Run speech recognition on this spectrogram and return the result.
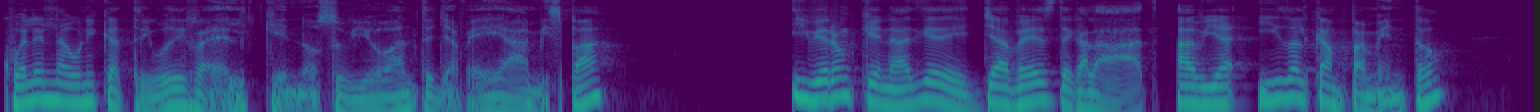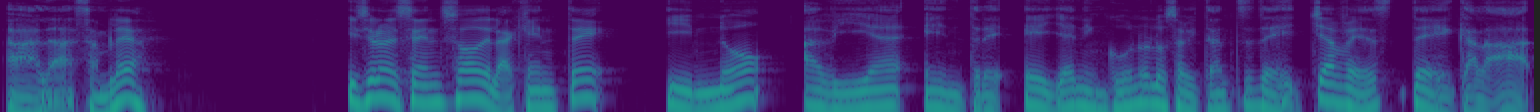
¿cuál es la única tribu de Israel que no subió ante Yahvé a Mizpah? Y vieron que nadie de Yahvé de Galaad había ido al campamento a la asamblea. Hicieron el censo de la gente y no había entre ella ninguno de los habitantes de Yahvéz de Galaad.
